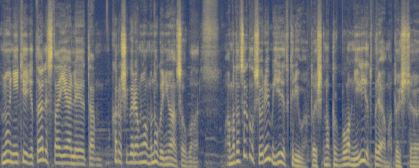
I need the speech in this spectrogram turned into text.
ну, не те детали стояли, там, ну, короче говоря, много, много нюансов было. А мотоцикл все время едет криво, то есть, ну, как бы он не едет прямо, то есть э,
